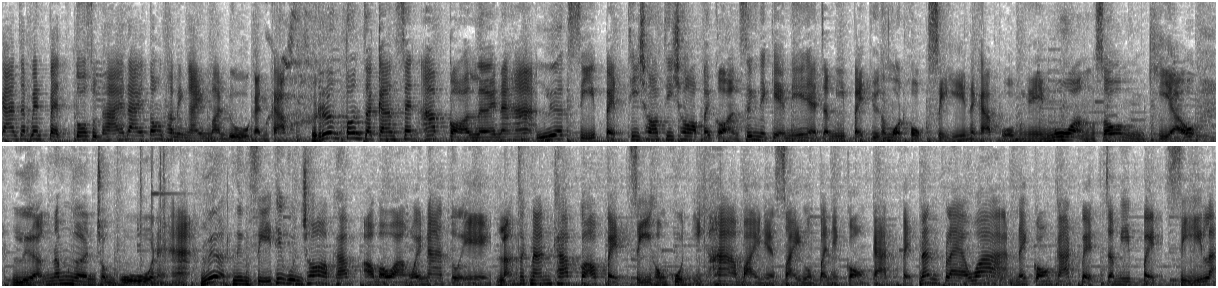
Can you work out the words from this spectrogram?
การจะเป็นเป็ดตัวสุดท้ายได้ต้องทำยังไงมาดูกันครับ เริ่มต้นจากการเซตอัพก่อนเลยนะฮะ เลือกสีเป็ดที่ชอบที่ชอบไปก่อน ซึ่งในเกมนี้เนี่ยจะมีเป็ดอยู่ทั้งหมด 6 สีนะครับผมมีม่วง ส้ม เขียว เหลืองน้ำเงินชมพูนะฮะ เลือกหนึ่งสีที่คุณชอบครับ เอามาวางไว้หน้าตัวเอง หลังจากนั้นครับก็เอาเป็ดสีของคุณอีก 5 ใบเนี่ยใส่ลงไปในกองการ์ดเป็ด นั่นแปลว่าในกองการ์ดเป็ดจะมีเป็ดสีละ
